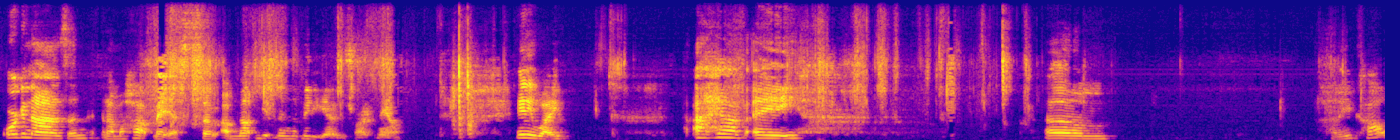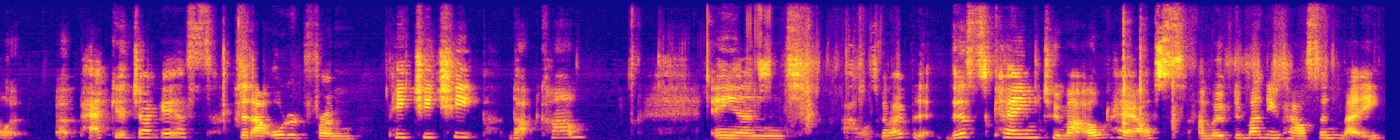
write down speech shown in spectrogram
organizing, and I'm a hot mess. So, I'm not getting in the videos right now. Anyway, I have a, um, how do you call it? A package, I guess, that I ordered from peachycheap.com. And I was going to open it. This came to my old house. I moved to my new house in May.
